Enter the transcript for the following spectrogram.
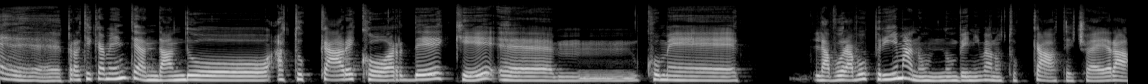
Eh, praticamente andando a toccare corde che ehm, come lavoravo prima non, non, venivano toccate, cioè era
